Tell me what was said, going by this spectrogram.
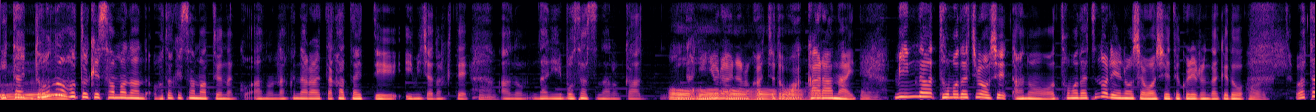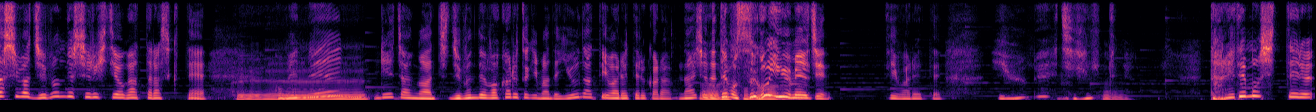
一体どの仏様なんだ、仏様っていうのはあの、亡くなられた方っていう意味じゃなくて、うん。あの、何菩薩なのか、何如来なのか、ちょっとわからない。うんみんな友達は教え、あの、友達の霊能者は教えてくれるんだけど、はい私は自分で知る必要があったらしくて、ごめんね、りえちゃんが自分で分かる時まで言うなって言われてるから、内緒で、うんでもすごい有名人って言われて、有名人って、うん誰でも知ってる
